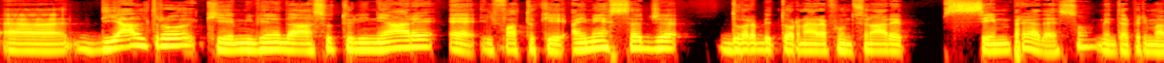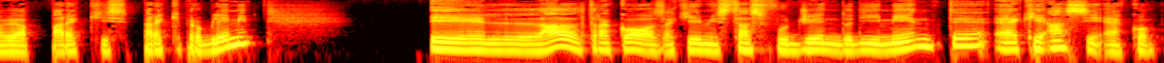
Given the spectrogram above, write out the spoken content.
Uh, di altro che mi viene da sottolineare è il fatto che iMessage dovrebbe tornare a funzionare sempre adesso, mentre prima aveva parecchi, parecchi problemi E l'altra cosa che mi sta sfuggendo di mente è che, ah sì, ecco,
